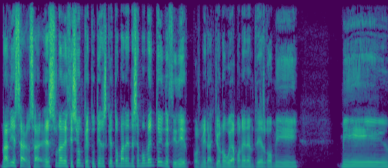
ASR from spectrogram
Nadie sabe. O sea, es una decisión que tú tienes que tomar en ese momento y decidir. Pues mira, yo no voy a poner en riesgo mi. mi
